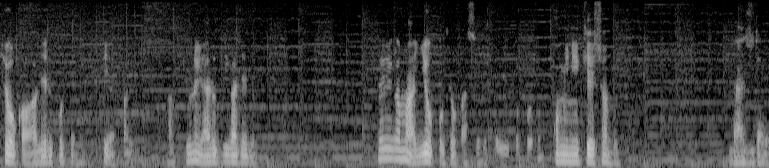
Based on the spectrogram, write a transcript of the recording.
評価を上げることによって、やっぱり学級のやる気が出る。それがまあ意欲を強化するというところ、コミュニケーション力大事だよね。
